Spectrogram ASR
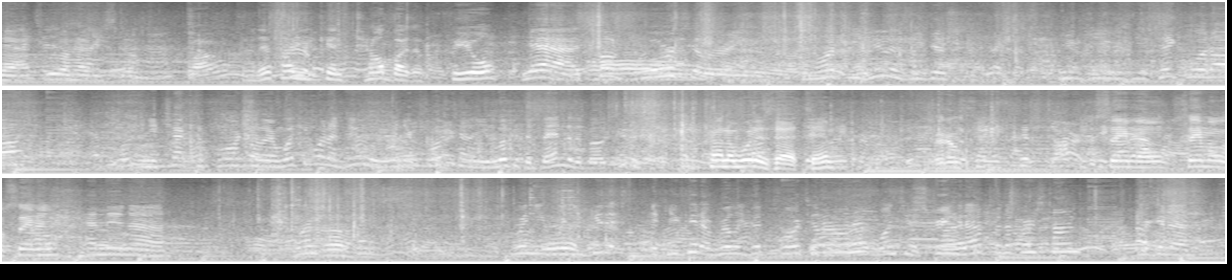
Yeah, it's real heavy stuff. That's how you can tell by the feel. Yeah, it's called floor tillering. And what you do is you just you, you, you take wood off and you check the floor tiller. And what you want to do when you're floor tillering, you look at the bend of the boat too. What kind of wood is that, Tim? The same old, same old, same old. And then uh, once, when you when you get it, if you get a really good floor tiller on it, once you string it up for the first time, you're gonna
